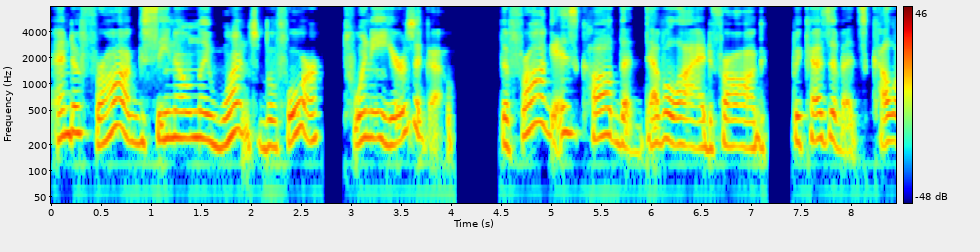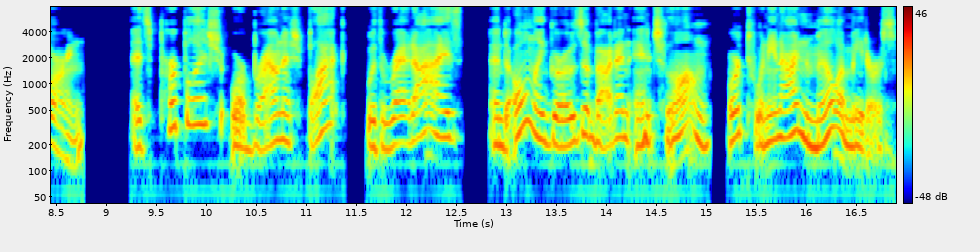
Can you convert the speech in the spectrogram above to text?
and a frog seen only once before 20 years ago. The frog is called the devil eyed frog because of its coloring. It's purplish or brownish black with red eyes and only grows about an inch long or 29 millimeters.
